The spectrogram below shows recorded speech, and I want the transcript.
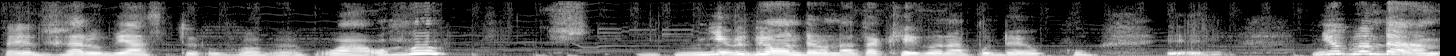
To jest żarówiasty ruchowy, wow. Nie wyglądał na takiego na pudełku. E, nie oglądałam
